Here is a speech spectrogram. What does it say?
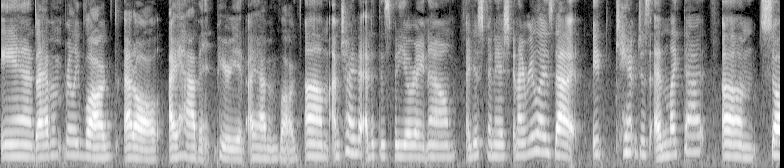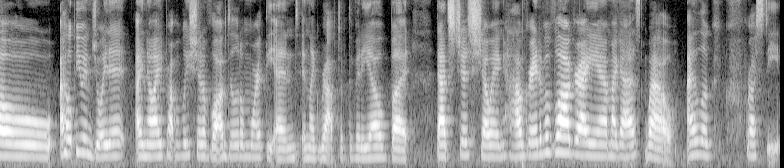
and I haven't really vlogged at all. I haven't, period. I haven't vlogged. Um, I'm trying to edit this video right now. I just finished, and I realized that it can't just end like that. Um, so I hope you enjoyed it. I know I probably should have vlogged a little more at the end and like wrapped up the video, but that's just showing how great of a vlogger I am, I guess. Wow, I look crusty.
